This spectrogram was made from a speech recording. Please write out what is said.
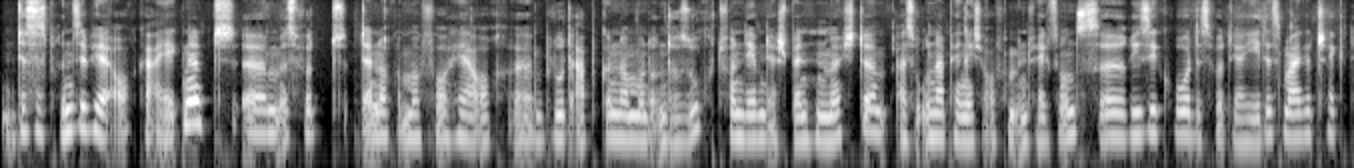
Das ist prinzipiell auch geeignet. Ähm, es wird dennoch immer vorher auch ähm, Blut abgenommen und untersucht von dem, der spenden möchte. Also unabhängig auch vom Infektionsrisiko. Das wird ja jedes Mal gecheckt,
